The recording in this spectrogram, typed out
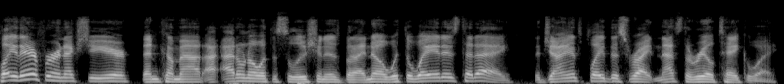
play there for an extra year, then come out. I, I don't know what the solution is, but I know with the way it is today, the Giants played this right, and that's the real takeaway.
